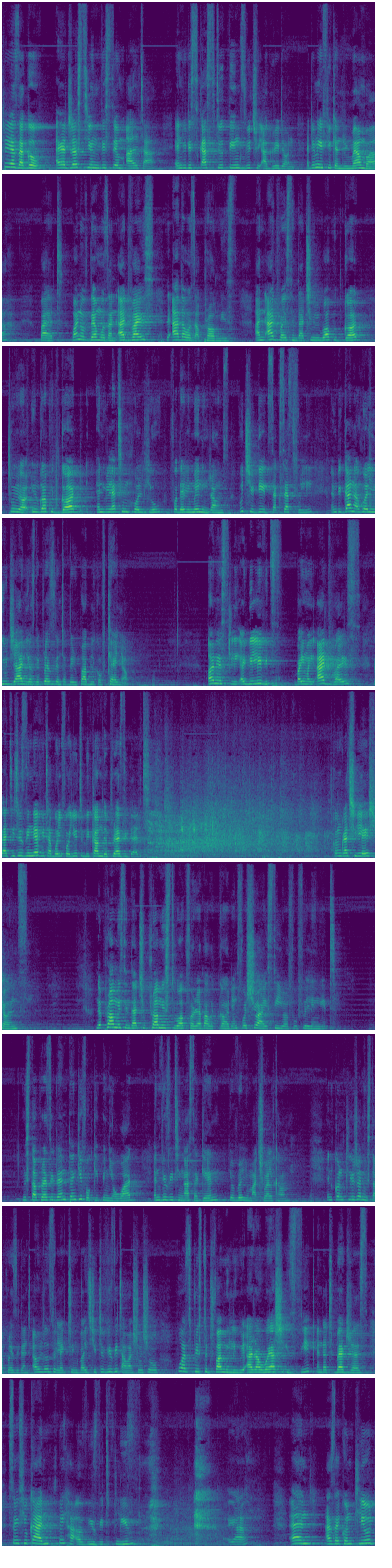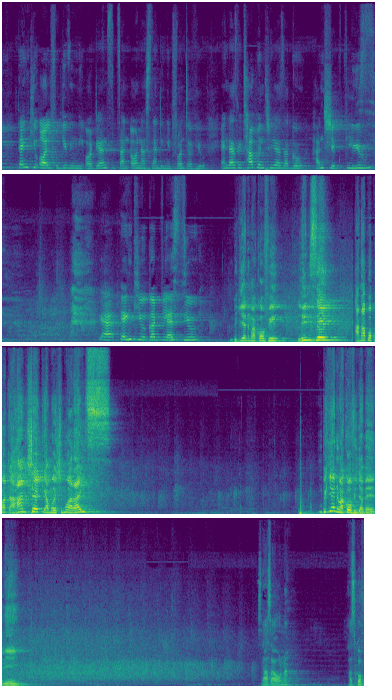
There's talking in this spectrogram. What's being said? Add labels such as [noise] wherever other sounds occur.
Three years ago, I addressed you in this same altar, and we discussed two things which we agreed on. I don't know if you can remember, but one of them was an advice, the other was a promise. An advice in that you will walk with God, to your, you'll work with God, and you let Him hold you for the remaining rounds, which you did successfully, and began a whole new journey as the President of the Republic of Kenya. Honestly, I believe it's by my advice that it is inevitable for you to become the president. [laughs] Congratulations. The promise in that you promise to walk forever with God, and for sure I see you're fulfilling it. Mr. President, thank you for keeping your word and visiting us again. You're very much welcome. In conclusion, Mr. President, I would also like to invite you to visit our Shosho, who has priesthood family. We are aware she is sick and at bed rest. So if you can, pay her a visit, please. [laughs] as I conclude, thank you all for giving me audience. It's an honor standing in front of you. And as it happened three years ago, handshake, please. [laughs] yeah, thank you. God bless you. Mpigieni makofi Lindsay anapopata handshake ya Mheshimiwa Rais. Mpigieni makofi jameni. Sasa ona Raskov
